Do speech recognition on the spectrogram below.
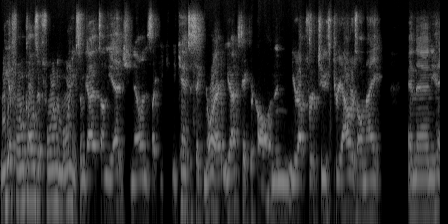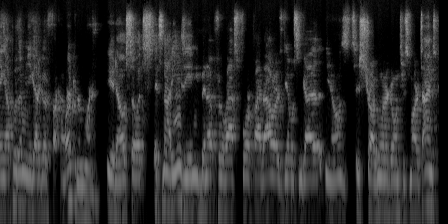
we get phone calls at four in the morning, some guy that's on the edge, you know, and it's like you, you can't just ignore it. You have to take their call, and then you're up for two, three hours all night, and then you hang up with them, and you got to go to fucking work in the morning, you know. So it's it's not easy, and you've been up for the last four or five hours dealing with some guy that you know is, is struggling or going through some hard times,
